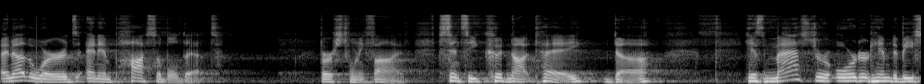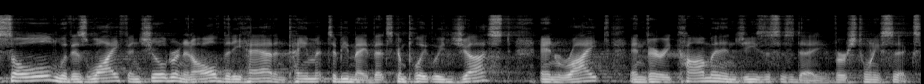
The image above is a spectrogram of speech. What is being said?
In other words, an impossible debt. Verse 25. Since he could not pay, duh, his master ordered him to be sold with his wife and children and all that he had and payment to be made. That's completely just and right and very common in Jesus' day. Verse 26.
